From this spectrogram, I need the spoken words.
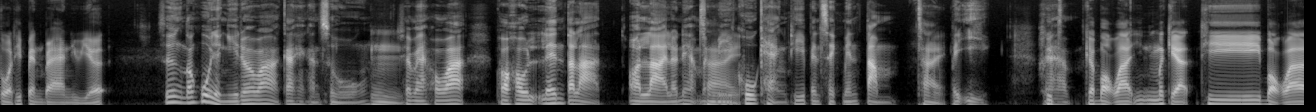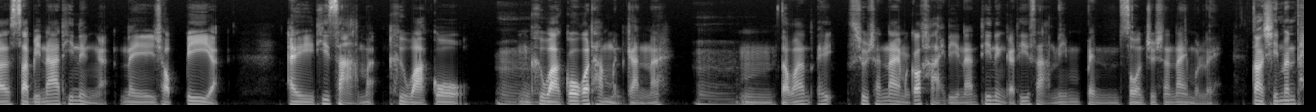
ตัวที่เป็นแบรนด์อยู่เยอะำซึ่งต้องพูดอย่างนี้ด้วยว่าการแข่งขันสูงอืมใช่ไหมเพราะว่าพอเขาเล่นตลาดออนไลน์แล้วเนี่ยมันใช่มีคู่แข่งที่เป็น segment ต่ใช่ำไปอีกคือนะครับจะบอกว่าเมื่อกี้ที่บอกว่าซาบีนาที่หนึ่งอะในช้อปปีอะไอที่สามอะคือวาโก้อืม คือวาโก้ก็ทำเหมือนกันนะอืมอืมแต่ว่าเฮ้ยชุดชั้นในมันก็ขายดีนะที่หนึ่งกับที่สามนี่มันเป็นโซนชุดชั้นในหมดเลย ต่อชิ้นมันแพ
